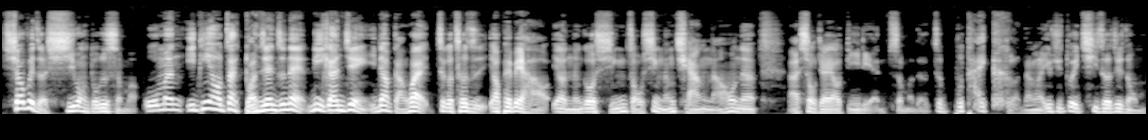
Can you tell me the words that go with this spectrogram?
消费者希望都是什么？我们一定要在短时间之内立竿见影，一定要赶快，这个车子要配备好，要能够行走性能强，然后呢，啊，售价要低廉什么的，这不太可能了。尤其对汽车这种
